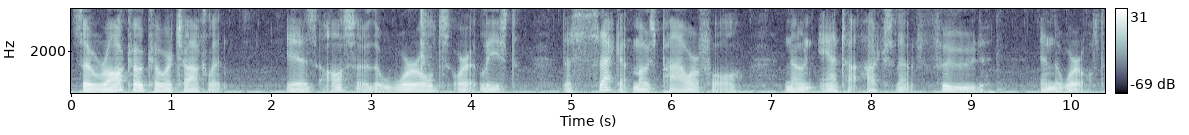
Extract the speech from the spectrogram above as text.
So, raw cocoa or chocolate is also the world's, or at least the second most powerful known antioxidant food in the world.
